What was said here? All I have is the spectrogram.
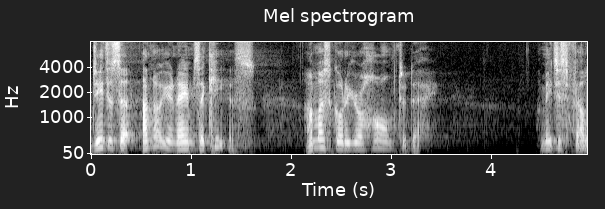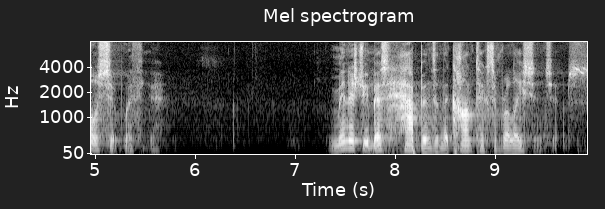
Jesus said, I know your name's Zacchaeus. I must go to your home today. Let me just fellowship with you. Ministry best happens in the context of relationships.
